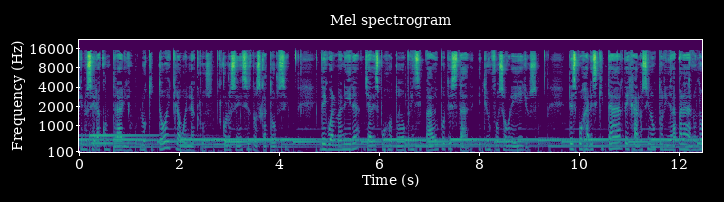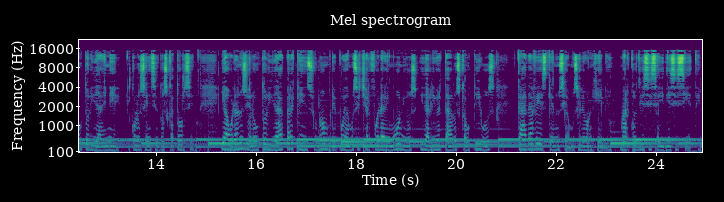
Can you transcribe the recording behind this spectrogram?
que nos era contrario, lo quitó y clavó en la cruz. Colosenses 2.14. De igual manera, ya despojó todo principado y potestad y triunfó sobre ellos. Despojar es quitar, dejarlo sin autoridad para darnos la autoridad en él. Colosenses 2.14. Y ahora nos dio la autoridad para que en su nombre podamos echar fuera demonios y dar libertad a los cautivos cada vez que anunciamos el Evangelio. Marcos 16.17.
